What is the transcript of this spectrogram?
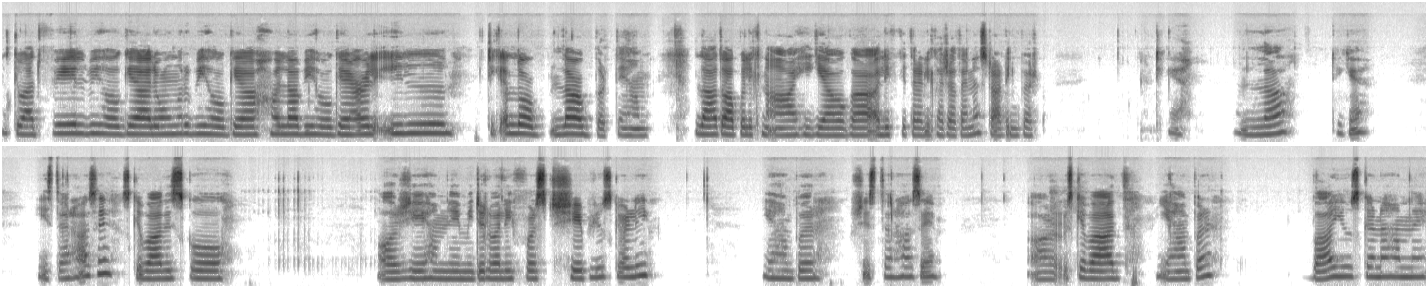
उसके बाद फेल भी हो गया अलमर भी हो गया, हला भी हो गया इल ठीक है लब लब पढ़ते हैं हम। ला तो आपको लिखना आ ही गया होगा, अलिफ की तरह लिखा जाता है ना स्टार्टिंग पर। ठीक है, ला, ठीक है, इस तरह से, उसके बाद इसको, और ये हमने मिडल वाली फ़र्स्ट शेप यूज़ कर ली, यहाँ पर इस तरह से, और उसके बाद यहाँ पर बा यूज़ करना हमने।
